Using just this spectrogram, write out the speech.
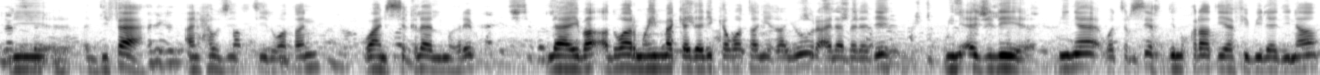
للدفاع عن حوزة الوطن وعن استقلال المغرب. لعب أدوار مهمة كذلك وطني غيور على بلده من أجل بناء وترسيخ الديمقراطية في بلادنا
